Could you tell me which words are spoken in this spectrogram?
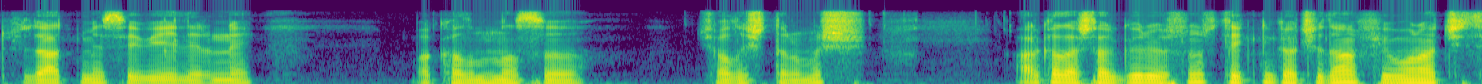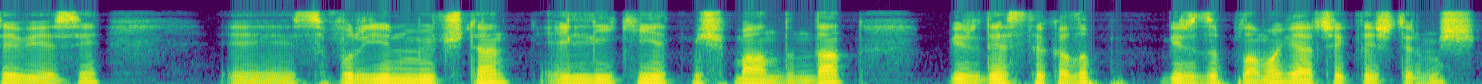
düzeltme seviyelerini bakalım nasıl çalıştırmış. Arkadaşlar görüyorsunuz teknik açıdan Fibonacci seviyesi e, 0.23'ten 52.70 bandından bir destek alıp bir zıplama gerçekleştirmiş.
